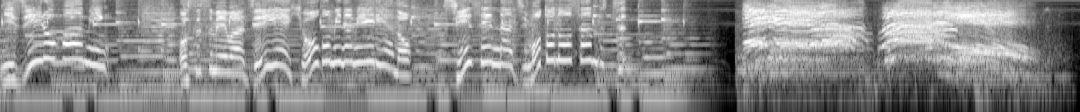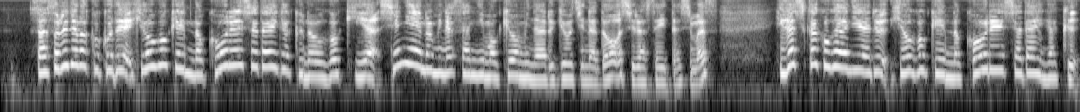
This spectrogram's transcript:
虹色ファーミン。おすすめは JA 兵庫南エリアの新鮮な地元農産物。さあそれではここで兵庫県の高齢者大学の動きやシニアの皆さんにも興味のある行事などをお知らせいたします。東加古川にある兵庫県の高齢者大学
